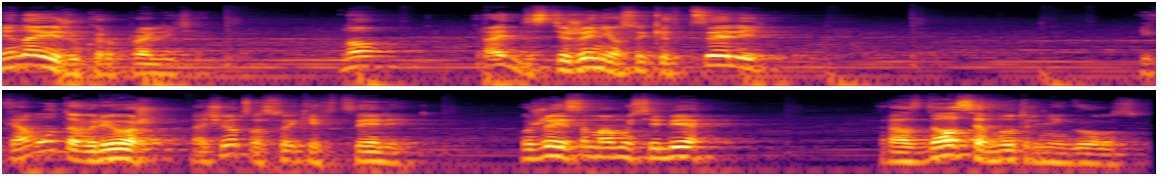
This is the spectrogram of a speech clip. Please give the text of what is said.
Ненавижу кровопролитие. Но ради достижения высоких целей. И кому-то врешь насчет высоких целей. Уже и самому себе раздался внутренний голос.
